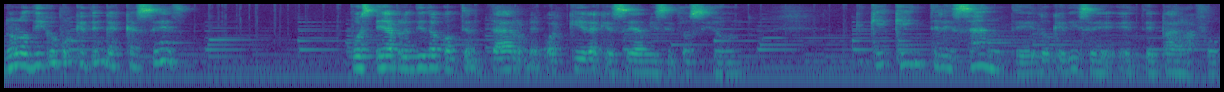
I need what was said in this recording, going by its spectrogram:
no lo digo porque tenga escasez, pues he aprendido a contentarme cualquiera que sea mi situación. Qué interesante lo que dice este párrafo.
